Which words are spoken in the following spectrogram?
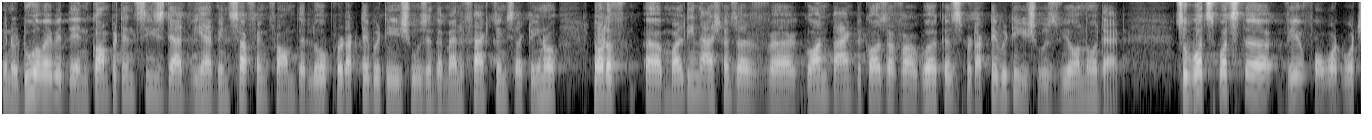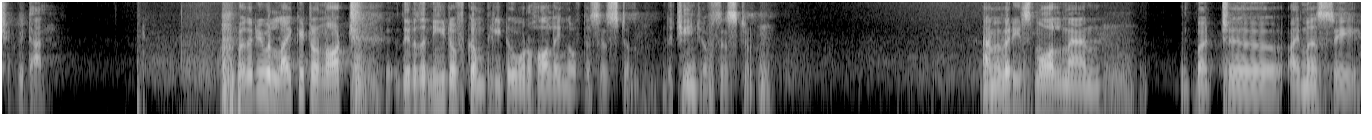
you know, do away with the incompetencies that we have been suffering from, the low productivity issues in the manufacturing sector. You know, a lot of uh, multinationals have uh, gone back because of our workers' productivity issues. We all know that. So what's, what's the way forward? What should be done? Whether you will like it or not, there is a need of complete overhauling of the system, the change of system. I'm a very small man, but uh, I must say,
